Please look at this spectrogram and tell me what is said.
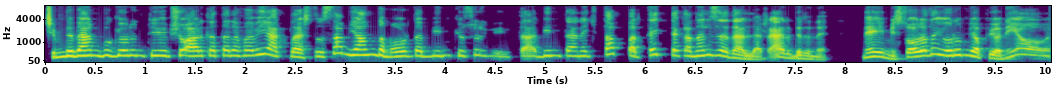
Şimdi ben bu görüntüyü şu arka tarafa bir yaklaştırsam yandım. Orada 1000 küsur, eee, ta 1000 tane kitap var. Tek tek analiz ederler her birini. Neymiş? Sonra da yorum yapıyor. Niye o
